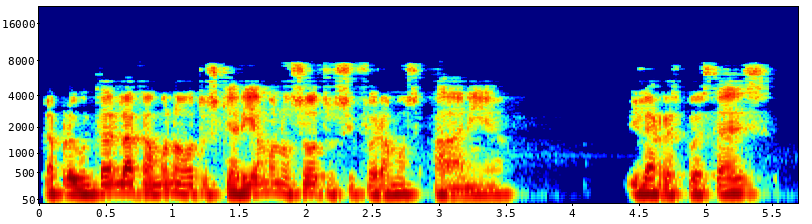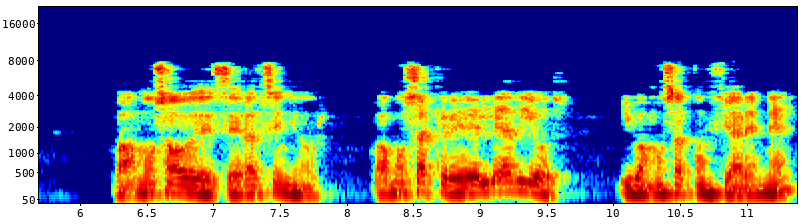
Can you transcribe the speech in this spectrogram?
la pregunta la hagamos nosotros, ¿qué haríamos nosotros si fuéramos Adán y Eva? Y la respuesta es, vamos a obedecer al Señor, vamos a creerle a Dios y vamos a confiar en Él,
